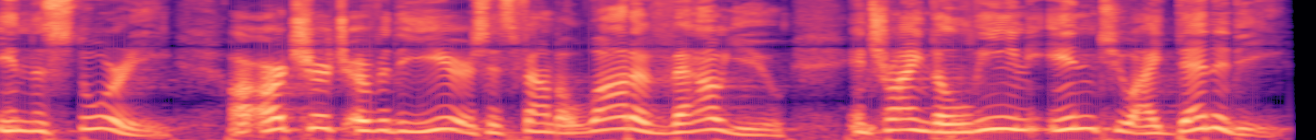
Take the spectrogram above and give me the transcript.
in the story. Our, our, church over the years has found a lot of value in trying to lean into identity.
